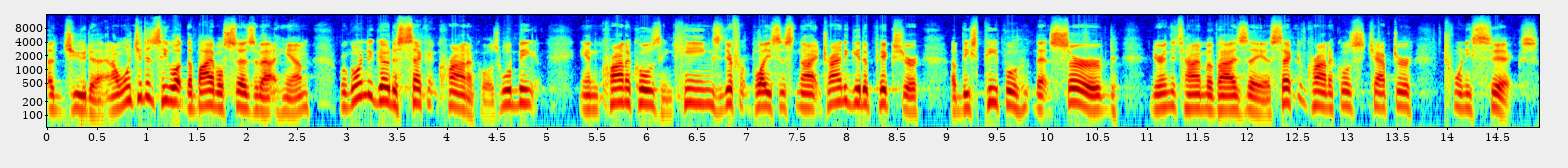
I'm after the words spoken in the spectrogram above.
of Judah. And I want you to see what the Bible says about him. We're going to go to Second Chronicles. We'll be in Chronicles and Kings, different places tonight, trying to get a picture of these people that served during the time of Isaiah. Second Chronicles chapter 26.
